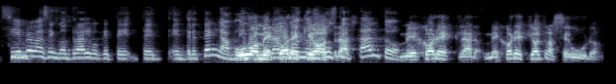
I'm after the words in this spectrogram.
siempre vas a encontrar algo que te, te entretenga. Hubo mejores que otras. tanto. Mejores, claro, mejores que otras seguro.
